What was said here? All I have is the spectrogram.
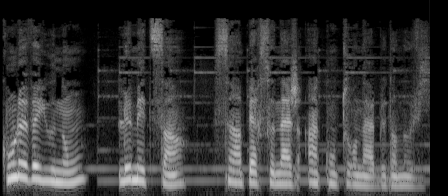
Qu'on le veuille ou non, le médecin, c'est un personnage incontournable dans nos vies.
